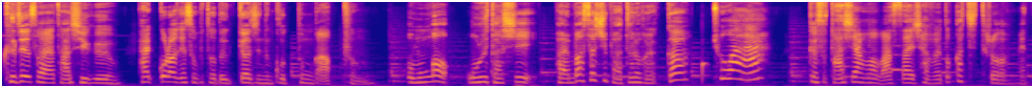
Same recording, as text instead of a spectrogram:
그제서야 다시금 발가락에서부터 느껴지는 고통과 아픔 어 뭔가 우리 다시 발 마사지 받으러 갈까? 좋아 그래서 다시 한번 마사지 샵에 똑같이 들어갑니다.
